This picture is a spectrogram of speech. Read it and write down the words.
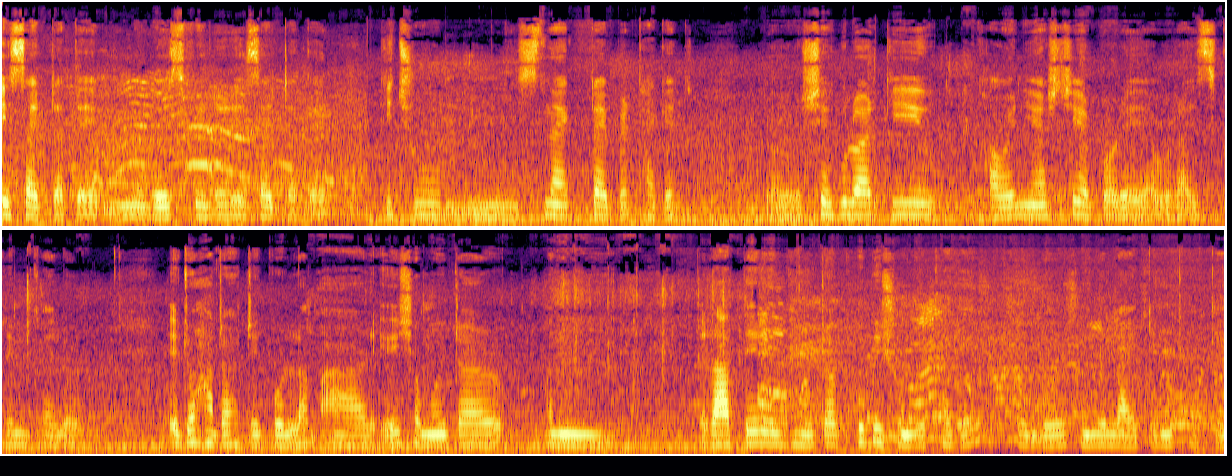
এই সাইডটাতে ওয়েস্ট ফিল্ডের এই সাইডটাতে কিছু স্ন্যাক টাইপের থাকে। তো সেগুলো আর কি খাওয়াই নিয়ে আসছি। এরপরে ওরা আইসক্রিম খাইলো। একটু হাঁটাহাঁটি করলাম। আর এই সময়টার মানে রাতের এই ভিউটা খুবই সুন্দর থাকে। সুন্দর সুন্দর লাইটিং থাকে।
